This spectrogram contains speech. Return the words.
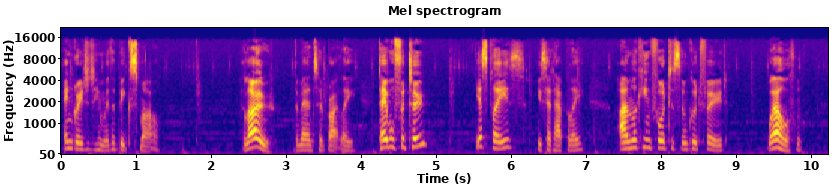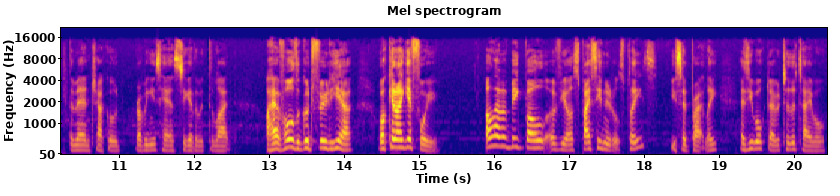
and greeted him with a big smile. Hello, the man said brightly. Table for two? Yes, please, he said happily. I'm looking forward to some good food. Well, the man chuckled, rubbing his hands together with delight. I have all the good food here. What can I get for you? I'll have a big bowl of your spicy noodles, please, you said brightly, as you walked over to the table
